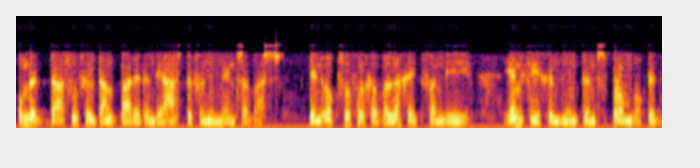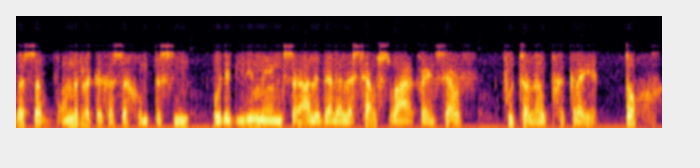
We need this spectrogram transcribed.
omdat daar soveel dankbaarheid in die harte van die mense was en ook soveel gewilligheid van die NG gemeente in Springbok. Dit was 'n wonderlike gesig om te sien hoe dit hierdie mense alhoewel hulle self swaar kry en self voedselhulp gekry het, tog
